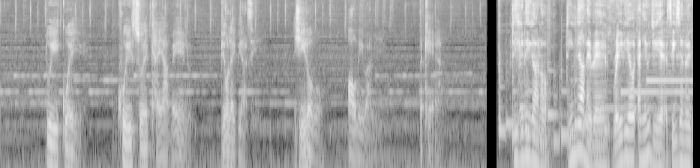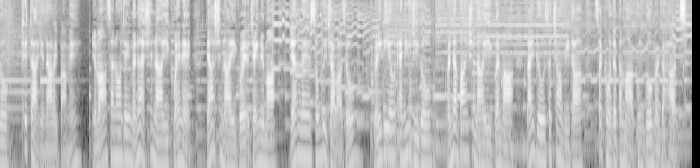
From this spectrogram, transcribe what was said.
တွေးကွဲရ ခွေးဆွဲခံရမယ်လို့ပြောလိုက်ပါစီအရေးတော်ပုံအောင်နေပါပြီတခင်ဒီကနေ့ကတော့ဒီညနေပဲ Radio NUG ရဲ့အစည်းအဝေးကိုခਿੱတရနာလိုက်ပါမယ်မြန်မာစံတော်ချိန်မနက်၈နာရီခွဲနဲ့ည၈နာရီခွဲအချိန်တွေမှာပြန်လည်ဆုံးဖြတ်ကြပါစို့ Radio NUG ကိုမနက်ပိုင်း၈နာရီခွဲမှာလိုင်းဒို16မီတာစက္ကန့်တသမ9 MHz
